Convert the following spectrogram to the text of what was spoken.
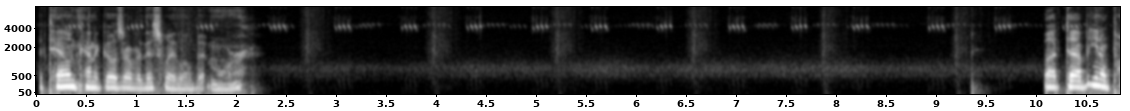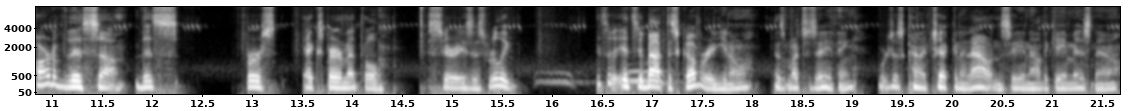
the town kind of goes over this way a little bit more. But uh, you know, part of this uh, this first experimental series is really it's it's about discovery, you know, as much as anything. We're just kind of checking it out and seeing how the game is now.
